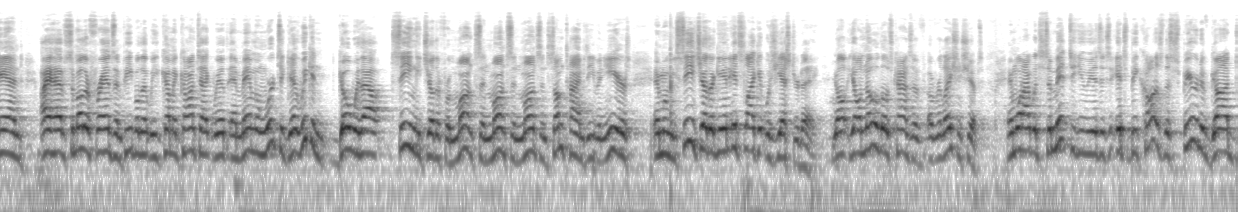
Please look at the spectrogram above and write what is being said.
And I have some other friends and people that we come in contact with, and man, when we're together, we can go without seeing each other for months and months and months, and sometimes even years. And when we see each other again, it's like it was yesterday. Y'all, y'all know those kinds of, of relationships. And what I would submit to you is it's, it's because the Spirit of God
